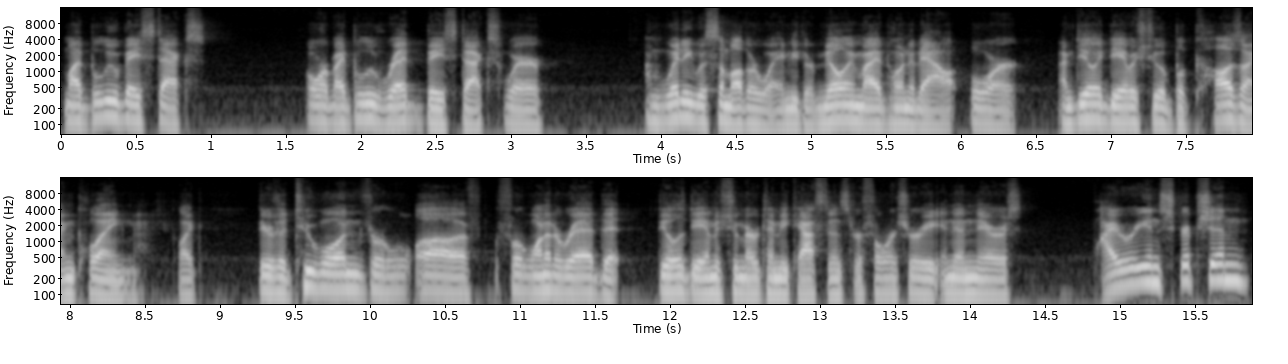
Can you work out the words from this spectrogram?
my blue base decks or my blue red base decks where I'm winning with some other way. I'm either milling my opponent out or I'm dealing damage to it because I'm playing. Like there's a two one for uh for one in a red that deals damage to him every time you cast an instant or sorcery, and then there's Fiery Inscription,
